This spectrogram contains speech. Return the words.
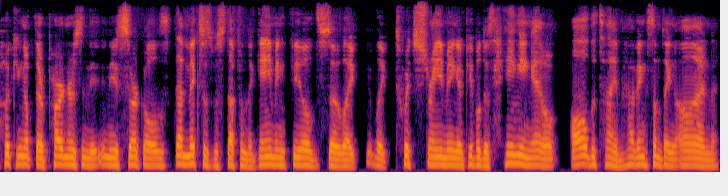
hooking up their partners in, the, in these circles. That mixes with stuff from the gaming field. So like like Twitch streaming and people just hanging out all the time, having something on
